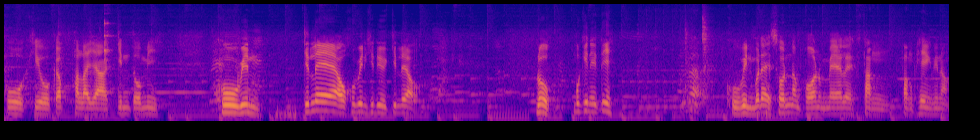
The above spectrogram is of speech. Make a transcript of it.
ครูคิวกับภรรยากินตัวมีครูวิน กินแล้วครูวินคิดดื้อกินแล้ว ลูกบ่กินอีกติ ครูวินบ่ได้ซนน้ำพอน้ำแม่เลย ฟังฟังเพลงพี่น้อง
